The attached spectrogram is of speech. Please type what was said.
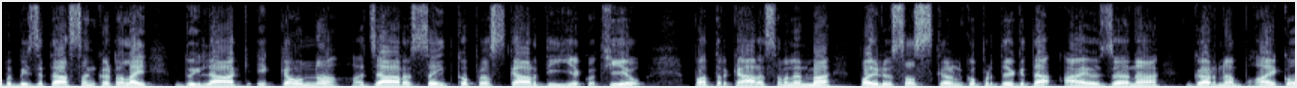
उपविजेता सङ्कटलाई दुई लाख एकाउन्न एकाउन्न हजार सहितको पुरस्कार दिइएको थियो। पत्रकार सम्मेलनमा पहिलो संस्करणको प्रतियोगिता आयोजना गर्न भएको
